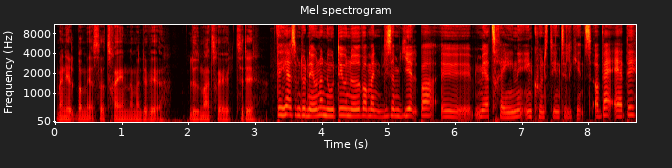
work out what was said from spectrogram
man hjælper med at sidde og træne, når man leverer lydmateriale til det. Det her, som du nævner nu, det er jo noget, hvor man ligesom hjælper øh, med at træne en kunstig intelligens. Og hvad er det,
